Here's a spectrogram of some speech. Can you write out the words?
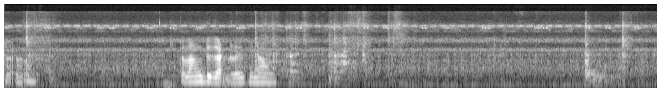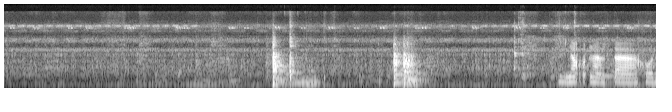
อ่ากำลังเดือดเลยพี่น้องนี่เนาะหน้าตาคน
